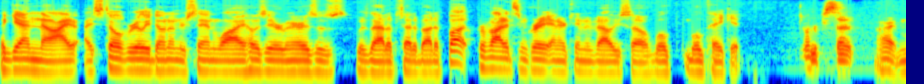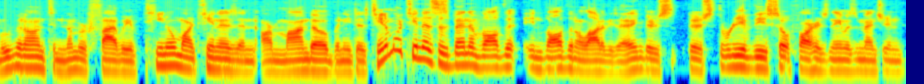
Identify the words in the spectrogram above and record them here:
Again, no, I, I still really don't understand why Jose Ramirez was, was that upset about it, but provided some great entertainment value, so we'll we'll take it. Hundred percent. All right, moving on to number five, we have Tino Martinez and Armando Benitez. Tino Martinez has been involved involved in a lot of these. I think there's there's three of these so far. His name was mentioned.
